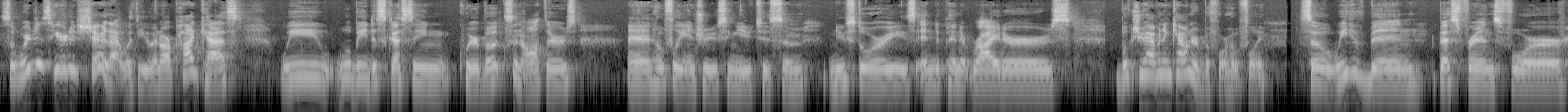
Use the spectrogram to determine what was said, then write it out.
So we're just here to share that with you. In our podcast, we will be discussing queer books and authors and hopefully introducing you to some new stories, independent writers, books you haven't encountered before, hopefully. So we have been best friends for,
